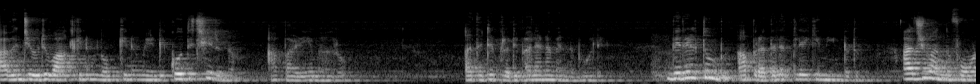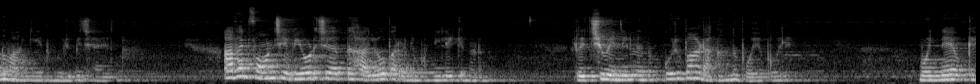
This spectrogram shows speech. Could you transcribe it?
അവന്റെ ഒരു വാക്കിനും നോക്കിനും വേണ്ടി കൊതിച്ചിരുന്ന ആ പഴയ മെഹറു. അതിന്റെ പ്രതിഫലനം എന്ന പോലെ വിരൽത്തുമ്പ് ആ പ്രതലത്തിലേക്ക് നീണ്ടതും അജു അന്ന് ഫോൺ വാങ്ങിയതും ഒരുമിച്ചായിരുന്നു. അവൻ ഫോൺ ചെവിയോട് ചേർത്ത് ഹലോ പറഞ്ഞ് മുന്നിലേക്ക് നടന്നു. റിച്ചു എന്നിൽ നിന്നും ഒരുപാട് അകന്നു പോയ പോലെ മുന്നേ ഒക്കെ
